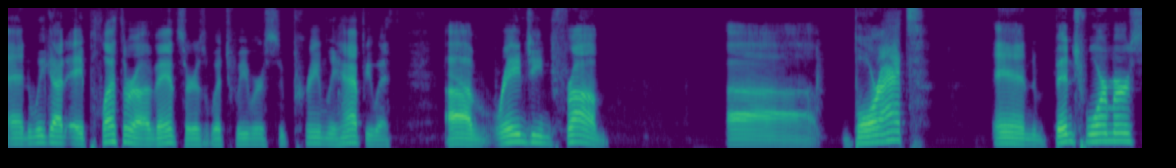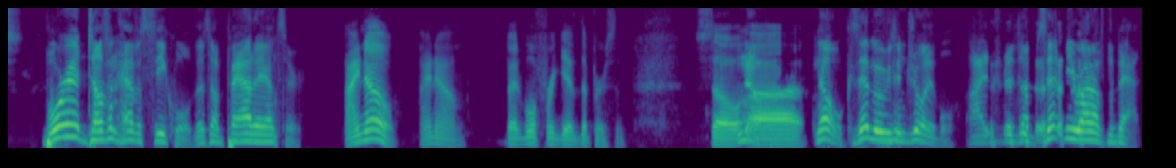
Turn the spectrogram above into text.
And we got a plethora of answers, which we were supremely happy with, um, ranging from uh, Borat and Benchwarmers. Borat doesn't have a sequel. That's a bad answer. I know, I know. but we'll forgive the person. So No. uh, No, because that movie's enjoyable. I it upset me right off the bat.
